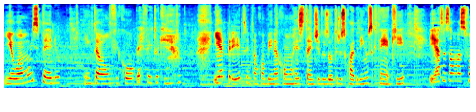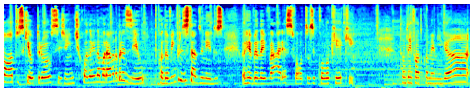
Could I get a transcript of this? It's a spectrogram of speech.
E eu amo o espelho, então ficou perfeito aqui. E é preto, então combina com o restante dos outros quadrinhos que tem aqui. E essas são umas fotos que eu trouxe, gente, quando eu ainda morava no Brasil. Quando eu vim para os Estados Unidos, eu revelei várias fotos e coloquei aqui. Então tem foto com a minha amiga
